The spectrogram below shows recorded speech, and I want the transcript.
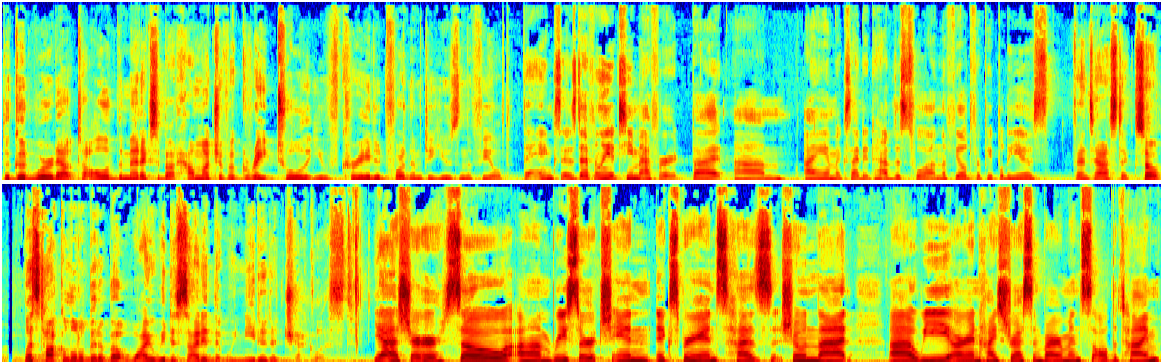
the good word out to all of the medics about how much of a great tool that you've created for them to use in the field. Thanks. It was definitely a team effort, but um, I am excited to have this tool out in the field for people to use. Fantastic. So let's talk a little bit about why we decided that we needed a checklist. Yeah, sure. So, um, research and experience has shown that uh, we are in high stress environments all the time,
